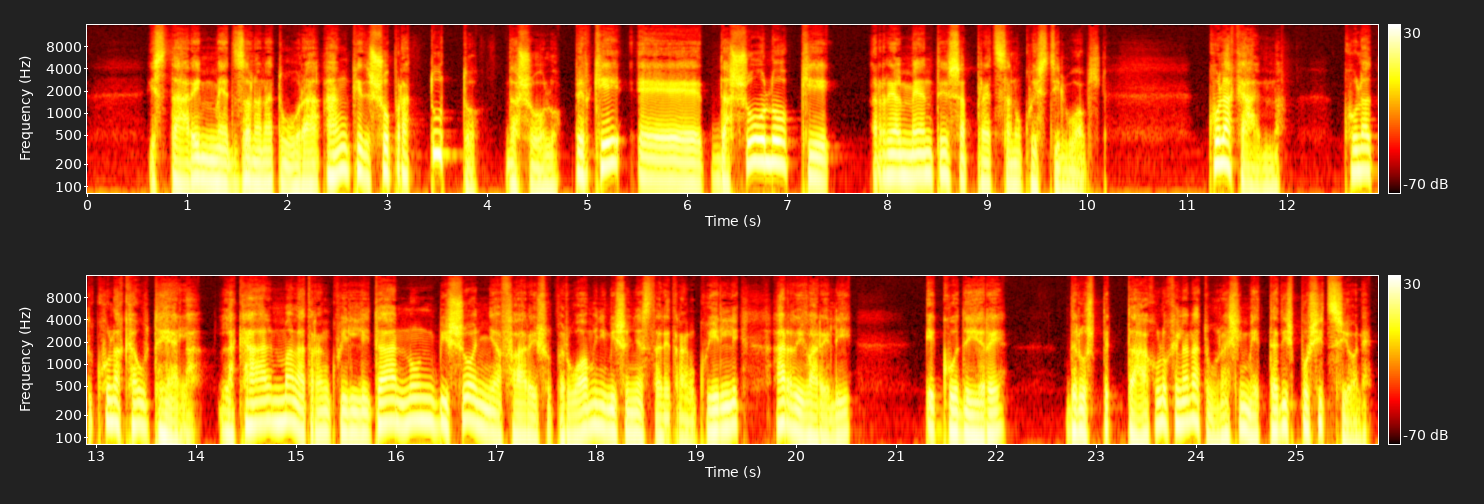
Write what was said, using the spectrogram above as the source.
e stare in mezzo alla natura, anche e soprattutto da solo, perché è da solo che realmente si apprezzano questi luoghi. Con la calma, con la, con la cautela, la calma, la tranquillità, non bisogna fare i superuomini, bisogna stare tranquilli, arrivare lì e godere dello spettacolo che la natura ci mette a disposizione.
